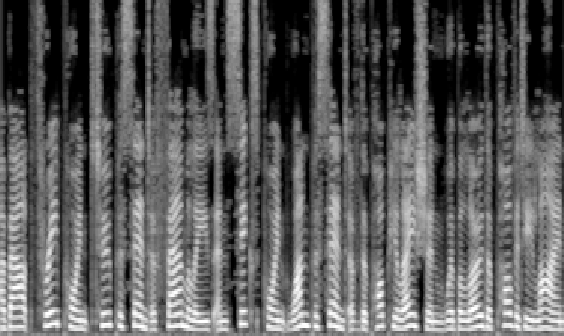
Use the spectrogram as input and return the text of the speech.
About 3.2% of families and 6.1% of the population were below the poverty line,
